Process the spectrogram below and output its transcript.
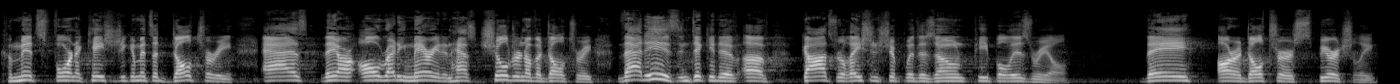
commits fornication, she commits adultery as they are already married and has children of adultery. That is indicative of God's relationship with his own people, Israel. They are adulterers spiritually.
